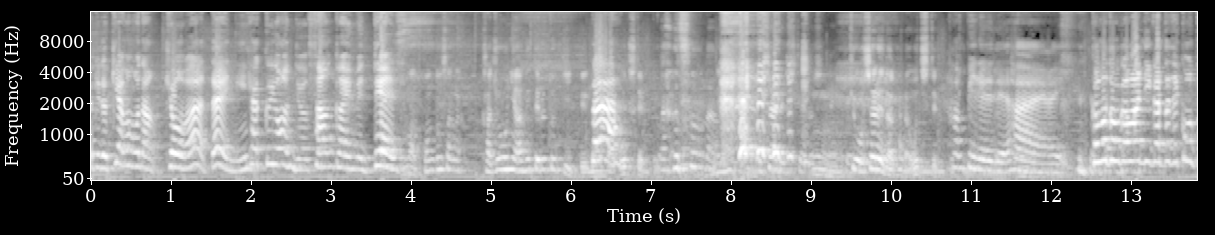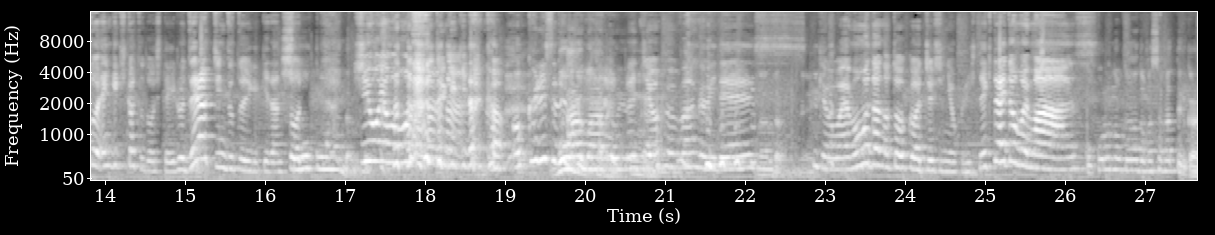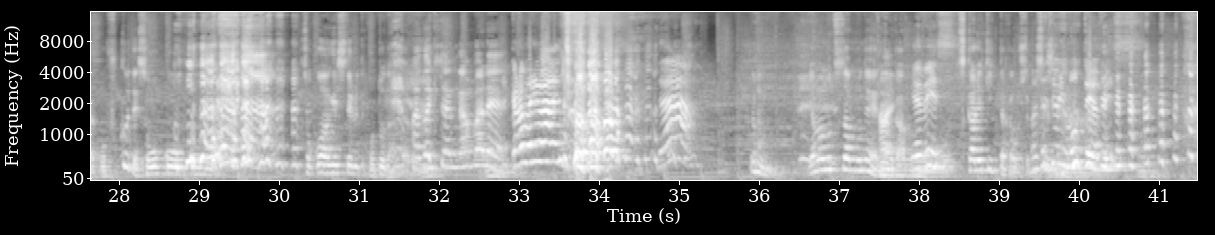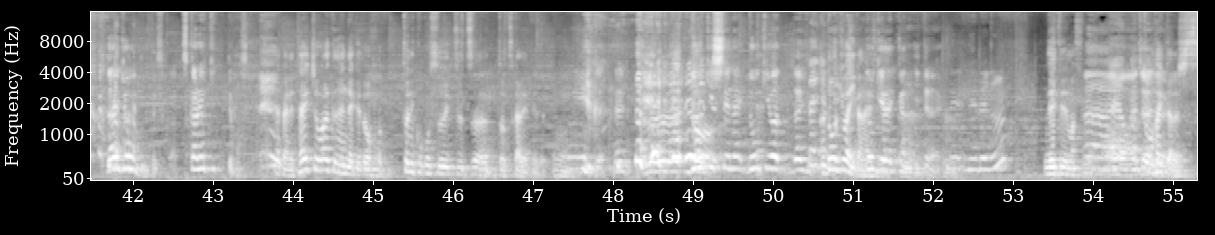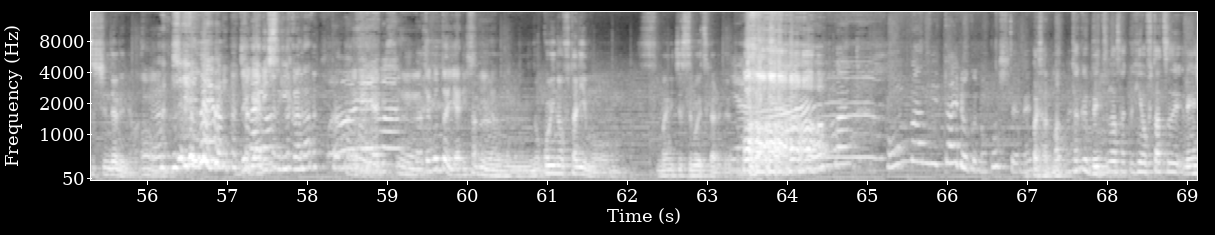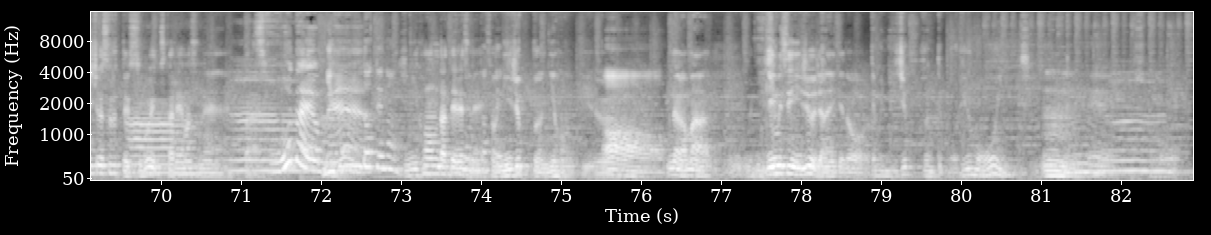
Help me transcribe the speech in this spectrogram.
時々山モダン今日は第243回目です。まあ近藤さんが過剰に上げてる時ってなんか落ちてる時あ そうなんだ。おしゃれしてるしうん、ね今日おしゃれだから落ちてる時反比例ではい。この動画は新潟でコント演劇活動をしているゼラチンズという劇団走と行なんだろうね。千代山モダンという劇団がお送りする防ラ御のために。ジオ風番組です。なんだろうね 今日は山モダンのトークを中心にお送りしていきたいと思います。心のガードが下がってるからこう服で走行をこう 底上げしてるってことなんだろう、まさきちゃん頑張れ。頑張ります。なあ。でも山本さんもね、なんかもうやべえっす。疲れ切った顔してます私よりもっとやべえです大丈夫ですか？疲れ切ってますか、なんかね体調悪くないんだけど、本当にここ数日ずっと疲れてる。うん、でで動機してない？動機は大丈夫？動機は行かない動機は行かうん行ってない、うん。寝れる？寝てますね。あ布団入ったら死んだように寝ます。うん。死んだように。じゃあやりすぎかな、ってことはやり多すぎ残りの二人も毎日すごい疲れてる。力残してね。っぱりさ全く別の作品を二つ練習するってすごい疲れますね。そうだよね。二本立てなんですり二本立てですね。その二本立て。20分二本っていう。だかああらまあ厳密に20じゃないけど、でも20分ってボリューム多いんですよ。うん、ね、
